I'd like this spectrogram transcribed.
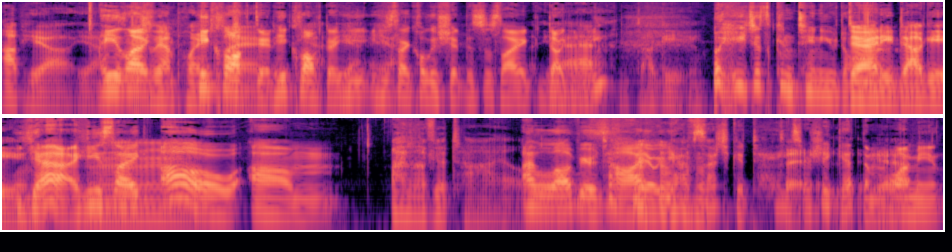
up here. Yeah. He's like, Literally on point he clocked it. He clocked Yeah, it. He, yeah, he's yeah. like, holy shit, this is like Dougie. Yeah, Dougie. But he just continued on. Dirty Dougie. Yeah, he's like, Mm. oh, um, I love your tile. I love your tile. You have such good taste. Where'd get them? Well, I mean,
